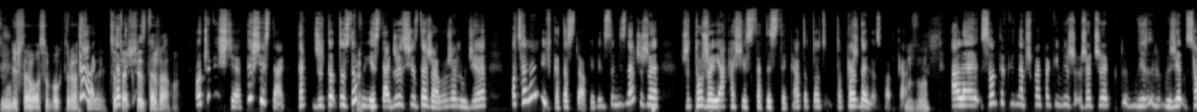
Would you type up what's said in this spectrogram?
Ty będziesz tą osobą, która tak, ocaleje, co dlatego, też się zdarzało. Oczywiście, też jest tak, tak że to, to znowu tak. jest tak, że się zdarzało, że ludzie ocaleli w katastrofie, więc to nie znaczy, że że to, że jakaś jest statystyka, to, to, to każdego spotka. Mhm. Ale są takie, na przykład takie wiesz, rzeczy, gdzie, są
